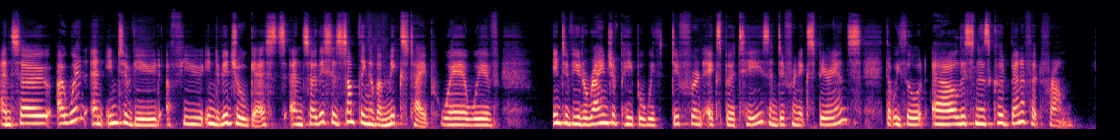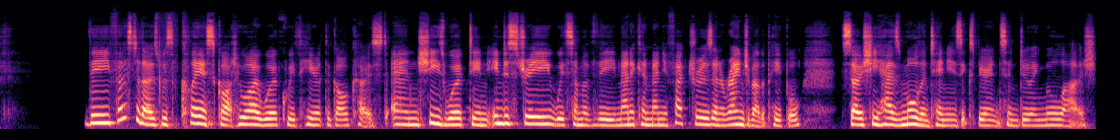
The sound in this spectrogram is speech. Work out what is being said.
And so, I went and interviewed a few individual guests. And so, this is something of a mixtape where we've interviewed a range of people with different expertise and different experience that we thought our listeners could benefit from. The first of those was Claire Scott, who I work with here at the Gold Coast, and she's worked in industry with some of the mannequin manufacturers and a range of other people. So she has more than 10 years' experience in doing moulage.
